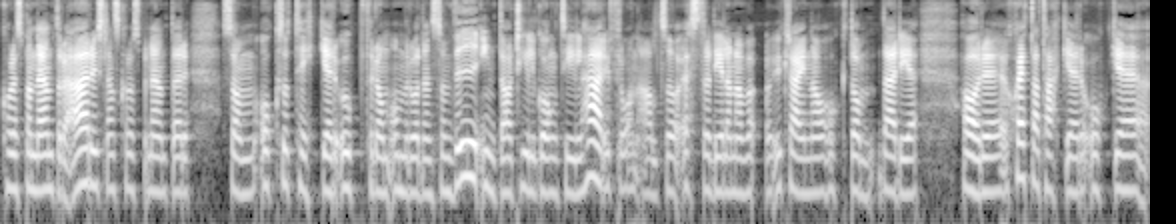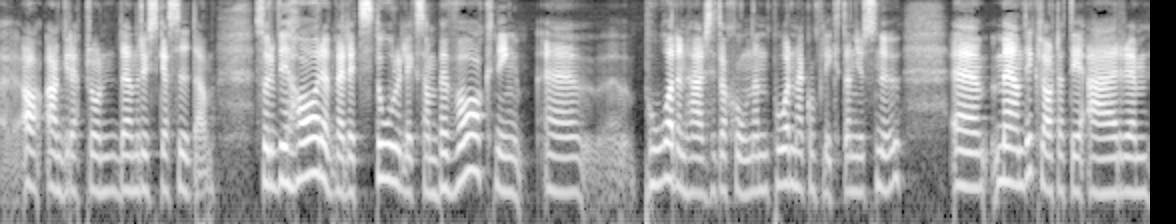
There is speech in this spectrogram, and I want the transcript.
korrespondenter och är Rysslands korrespondenter som också täcker upp för de områden som vi inte har tillgång till härifrån, alltså östra delen av Ukraina och de där det har eh, skett attacker och eh, ja, angrepp från den ryska sidan. Så vi har en väldigt stor liksom, bevakning eh, på den här situationen, på den här konflikten just nu. Eh, men det är klart att det är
